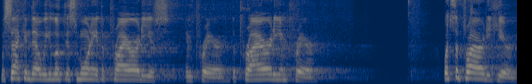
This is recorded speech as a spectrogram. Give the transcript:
Well, second, though, we look this morning at the priorities in prayer. The priority in prayer. What's the priority here?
